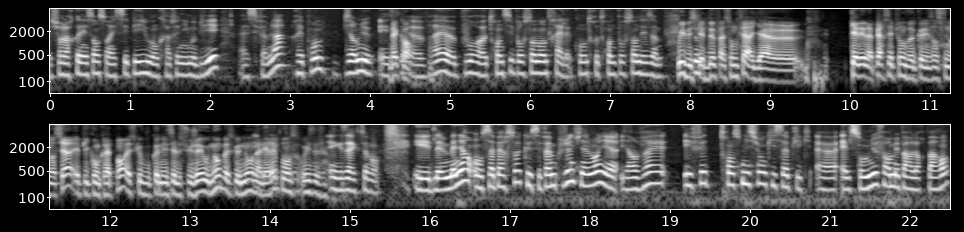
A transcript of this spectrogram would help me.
sur leur connaissance en SCPI ou en crowdfunding immobilier. ces femmes-là répondent bien mieux. Et c'est vrai pour 36% d'entre elles, contre 30% des hommes. Oui, parce qu'il y a deux façons de faire. Il y a quelle est la perception de votre connaissance financière Et puis concrètement, est-ce que vous connaissez le sujet ou non Parce que nous, on a les réponses. Oui, c'est ça. Exactement. Et de la même manière, on s'aperçoit que ces femmes plus jeunes, finalement, il y, a un vrai effet de transmission qui s'applique. Euh, elles sont mieux formées par leurs parents.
